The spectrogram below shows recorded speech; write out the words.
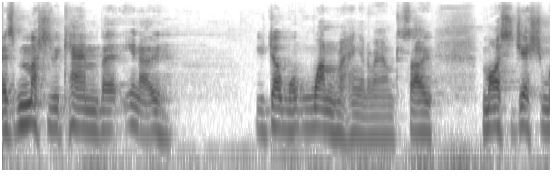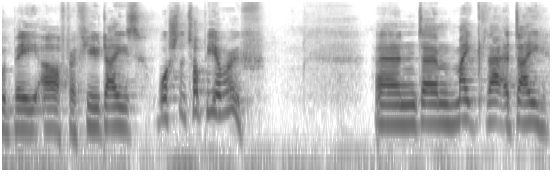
as much as we can, but you know, you don't want one hanging around. So my suggestion would be after a few days, wash the top of your roof and um, make that a day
